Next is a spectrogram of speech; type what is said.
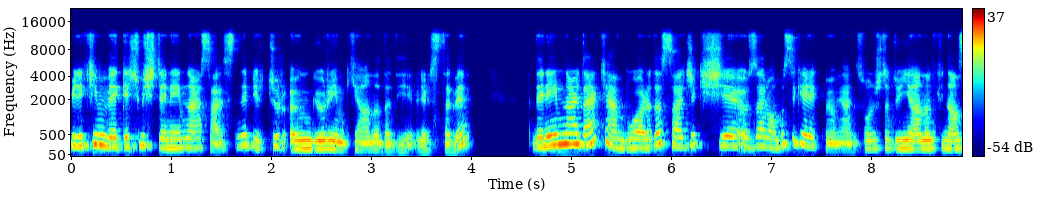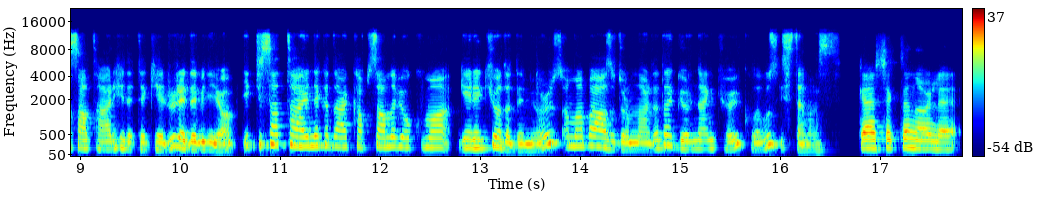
birikim ve geçmiş deneyimler sayesinde bir tür öngörü imkanı da diyebiliriz tabii. Deneyimler derken bu arada sadece kişiye özel olması gerekmiyor. Yani sonuçta dünyanın finansal tarihi de tekerrür edebiliyor. İktisat tarihine kadar kapsamlı bir okuma gerekiyor da demiyoruz ama bazı durumlarda da görünen köy kılavuz istemez. Gerçekten öyle.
